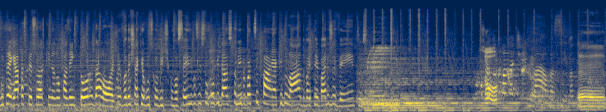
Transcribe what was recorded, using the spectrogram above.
entregar para as pessoas que ainda vão fazer em torno da loja. Eu vou deixar aqui alguns convites com vocês e vocês estão convidados também para participar. É aqui do lado, vai ter vários eventos. Sou. É,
